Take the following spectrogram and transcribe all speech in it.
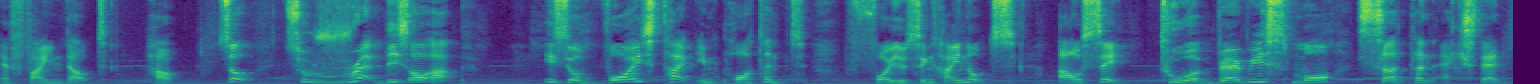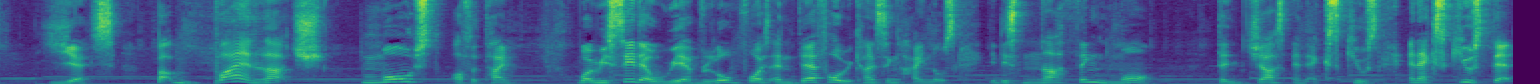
and find out how. So, to wrap this all up, is your voice type important for you to sing high notes? I'll say, to a very small certain extent, yes. But by and large, most of the time, when we say that we have low voice and therefore we can't sing high notes, it is nothing more than just an excuse. An excuse that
